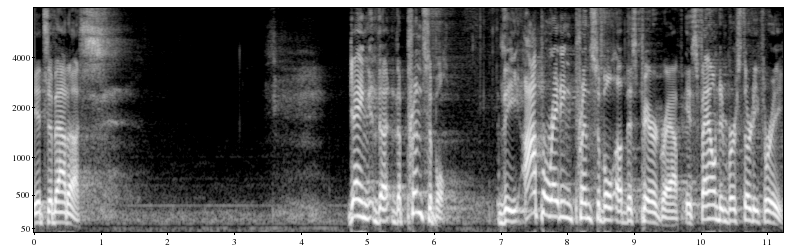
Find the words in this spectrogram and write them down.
It's about us. Gang, the, the principle, the operating principle of this paragraph is found in verse 33.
